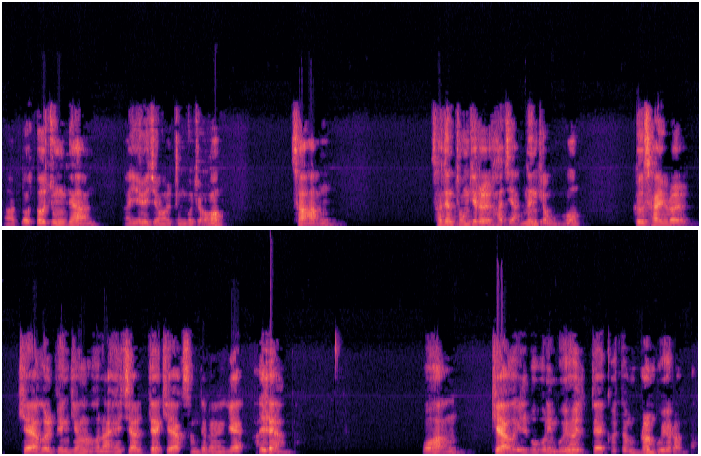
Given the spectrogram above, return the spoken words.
어, 또더 중대한 어, 예외 정을 둔 거죠. 사항 사전 통지를 하지 않는 경우 그 사유를 계약을 변경하거나 해지할 때 계약 상대방에게 알려야 한다. 5항 계약의 일부분이 무효일 때 그 전부를 무효로 한다.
